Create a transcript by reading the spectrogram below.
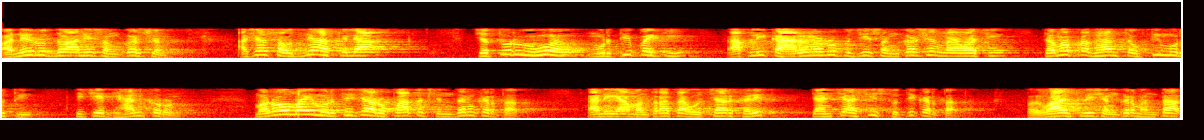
अनिरुद्ध आणि संकर्षण अशा संज्ञा असलेल्या चतुर्व्यूह मूर्तीपैकी आपली कारणरूप जी संकर्षण नावाची तमप्रधान चौथी मूर्ती तिचे ध्यान करून मनोमय मूर्तीच्या रूपात चिंतन करतात आणि या मंत्राचा उच्चार करीत त्यांची अशी स्तुती करतात. भगवान श्री शंकर म्हणतात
